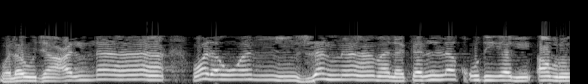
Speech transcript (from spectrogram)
ولو جعلنا ولو انزلنا ملكا لقضي الامر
